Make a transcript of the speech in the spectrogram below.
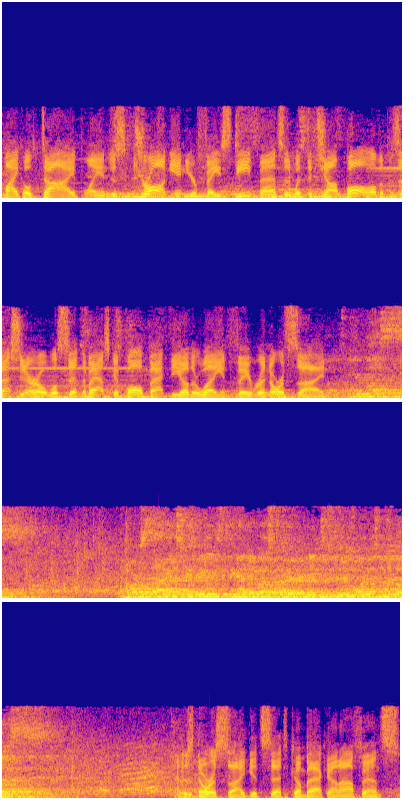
Michael Dye playing just strong in your face defense. And with the jump ball, the possession arrow will send the basketball back the other way in favor of Northside. Northside champions together bus driver needs to report to the bus. And as Northside gets set to come back on offense,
